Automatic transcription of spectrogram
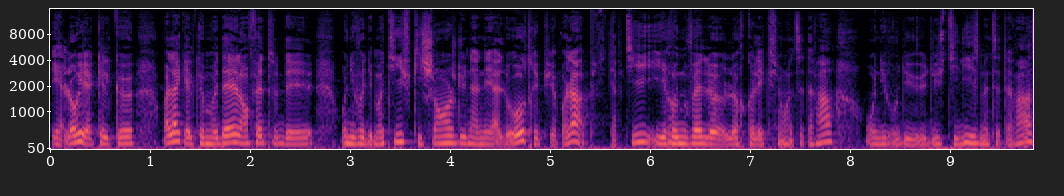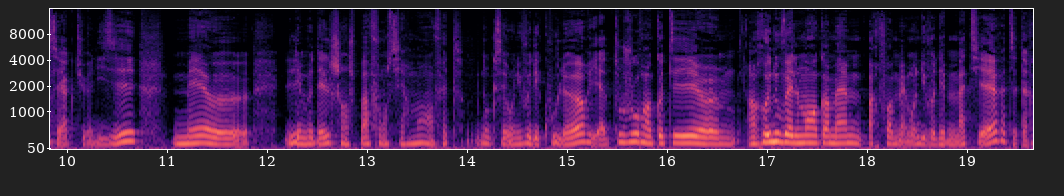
Et alors, il y a quelques, voilà, quelques modèles, en fait, des, au niveau des motifs qui changent d'une année à l'autre. Et puis, voilà, petit à petit, ils renouvellent leur collection, etc. Au niveau du, du stylisme, etc. C'est actualisé. Mais euh, les modèles changent pas foncièrement, en fait. Donc, c'est au niveau des couleurs. Il y a toujours un côté, euh, un renouvellement quand même, parfois même au niveau des matières, etc.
